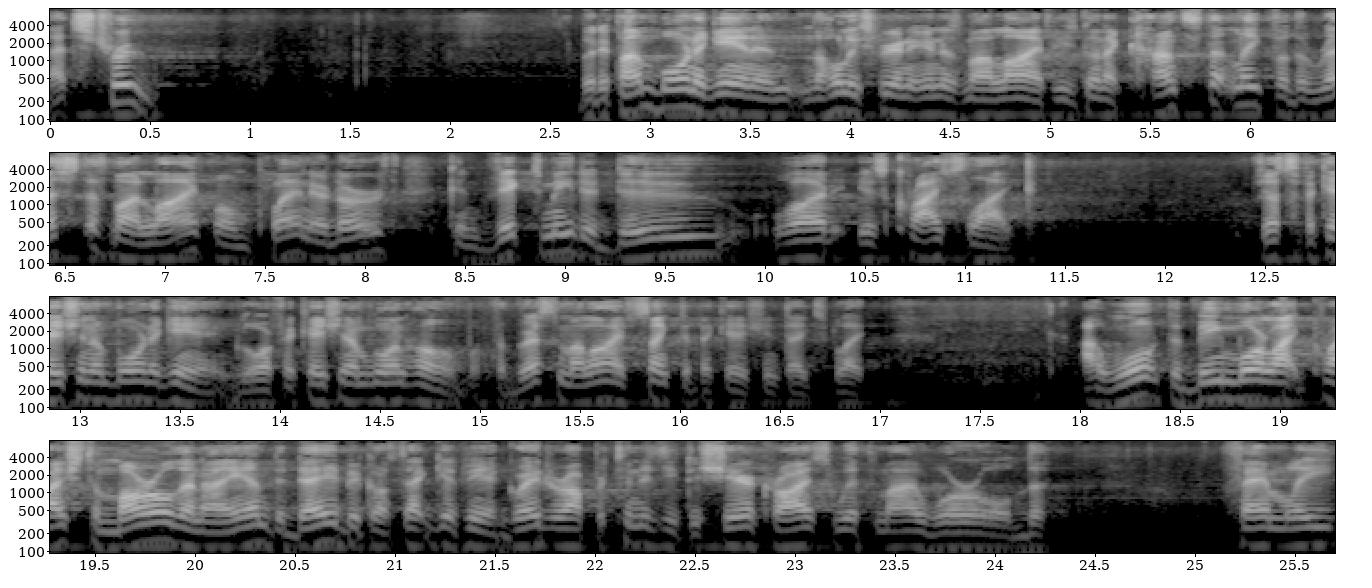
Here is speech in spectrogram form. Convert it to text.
That's true. But if I'm born again and the Holy Spirit enters my life, He's going to constantly, for the rest of my life on planet Earth, convict me to do what is Christ like. Justification, I'm born again. Glorification, I'm going home. But for the rest of my life, sanctification takes place. I want to be more like Christ tomorrow than I am today because that gives me a greater opportunity to share Christ with my world, family,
